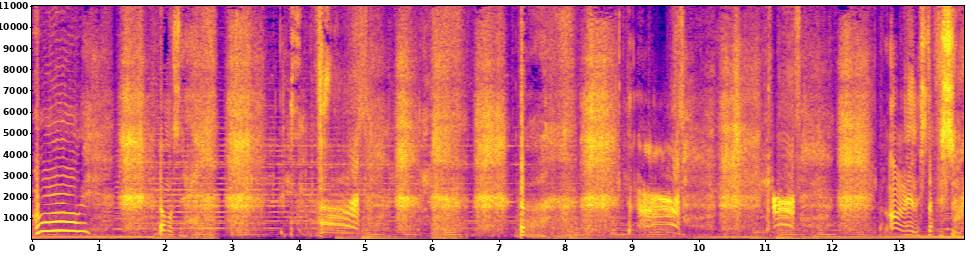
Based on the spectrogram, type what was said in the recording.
Holy. Almost there. Ah. Oh man, this stuff is stuck.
